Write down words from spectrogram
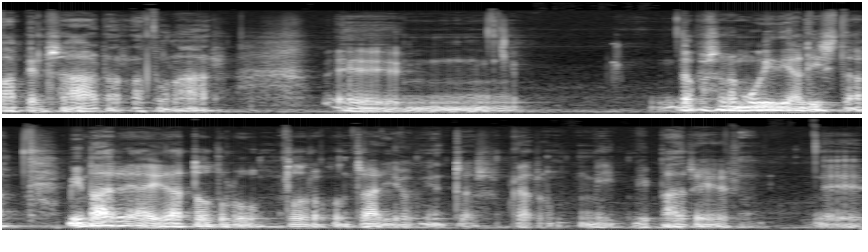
a, pensar, a razonar una persona muy idealista. Mi madre era todo lo, todo lo contrario, mientras, claro, mi, mi padre eh,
